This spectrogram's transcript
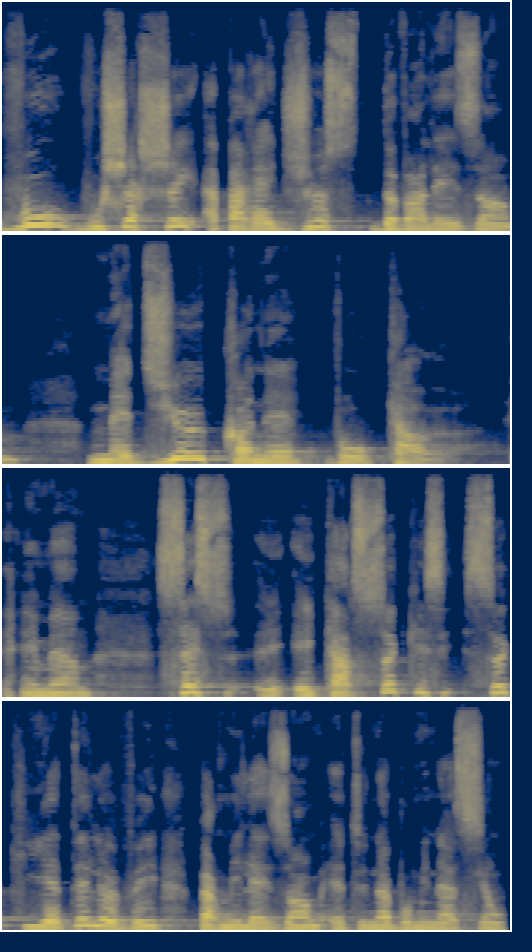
vous, vous cherchez à paraître juste devant les hommes, mais Dieu connaît vos cœurs. Amen et, car ce qui, est élevé parmi les hommes est une abomination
